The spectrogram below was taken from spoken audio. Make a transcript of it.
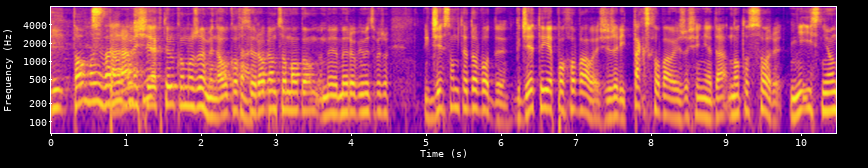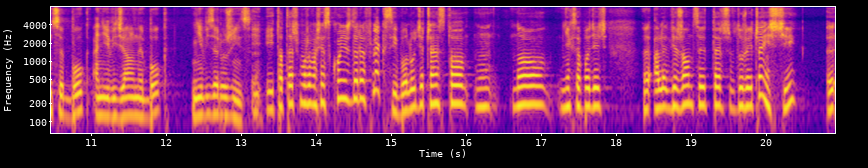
I to moim zdaniem Staramy właśnie... się jak tylko możemy. Naukowcy Tak. robią co mogą, my, my robimy co możemy. Gdzie są te dowody? Gdzie ty je pochowałeś? Jeżeli tak schowałeś, że się nie da, no to sorry. Nieistniejący Bóg, a niewidzialny Bóg, nie widzę różnicy. I, I to też może właśnie skłonić do refleksji, bo ludzie często, mm, no nie chcę powiedzieć, y, ale wierzący też w dużej części y,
